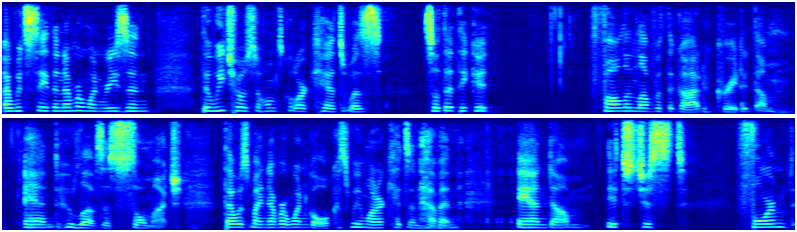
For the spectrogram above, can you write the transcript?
I would say the number one reason that we chose to homeschool our kids was so that they could fall in love with the God who created them and who loves us so much. That was my number one goal because we want our kids in heaven. And um, it's just formed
